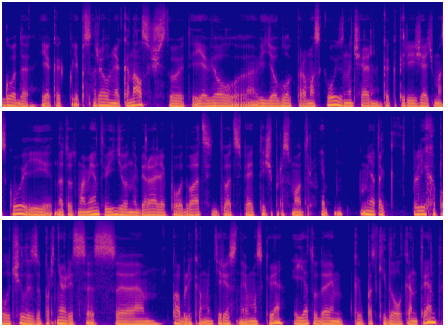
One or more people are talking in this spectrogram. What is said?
года. Я как, я посмотрел, у меня канал существует, и я вел э, видеоблог про Москву изначально, как переезжать в Москву, и на тот момент видео набирали по 20-25 тысяч просмотров. Я, у меня так лихо получилось запартнериться с пабликом «Интересное в Москве», и я туда им как подкидывал контент.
